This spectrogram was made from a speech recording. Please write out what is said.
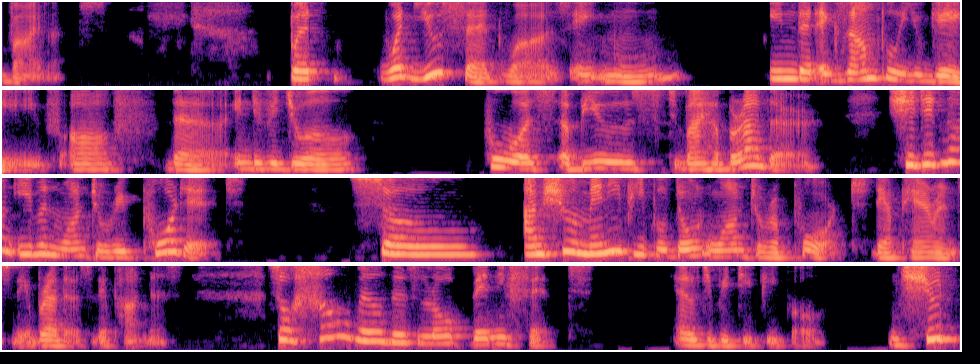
violence. But what you said was, Aint Hmue, in that example you gave of the individual who was abused by her brother, she did not even want to report it. So I'm sure many people don't want to report their parents, their brothers, their partners. So, how will this law benefit LGBT people? Should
